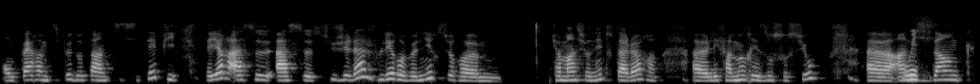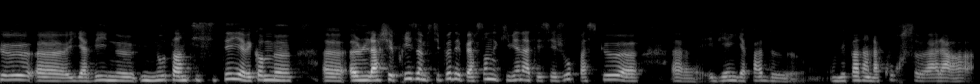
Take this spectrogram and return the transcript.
on perd un petit peu d'authenticité. Puis, d'ailleurs, à ce, à ce sujet-là, je voulais revenir sur tu as mentionné tout à l'heure euh, les fameux réseaux sociaux euh, en disant qu'il euh, y avait une, authenticité, il y avait comme un lâcher-prise un petit peu des personnes qui viennent à tes séjours parce que, eh bien, il n'y a pas de, on n'est pas dans la course à la,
